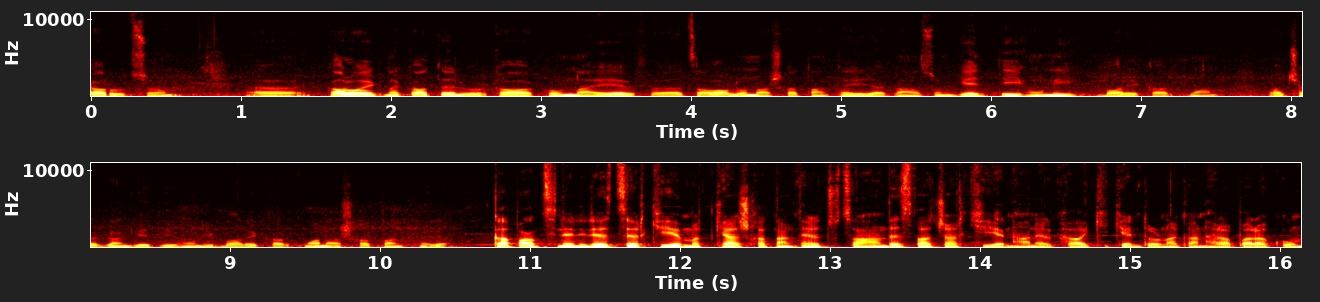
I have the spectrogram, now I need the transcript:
կառուցում։ Կարող եք նկատել, որ քաղաքում նաև ծավալուն աշխատանքներ իրականացում գետի հունի բարեկարգման, Վաչագան գետի հունի բարեկարգման աշխատանքները Կապանցիներն իրենց ձեռքի եւ մտքի աշխատանքները ցուցահանդես վաճառքի են հանել քաղաքի կենտրոնական հրապարակում։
